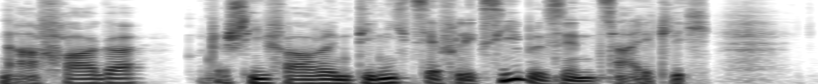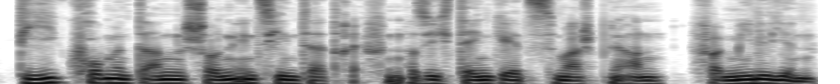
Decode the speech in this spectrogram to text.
Nachfrager oder Skifahrerin, die nicht sehr flexibel sind zeitlich, die kommen dann schon ins Hintertreffen. Also ich denke jetzt zum Beispiel an Familien,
